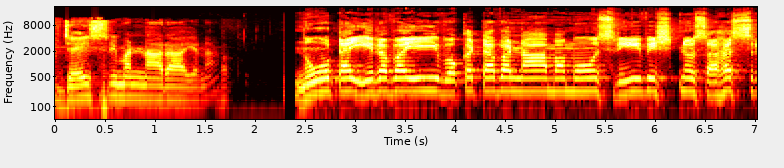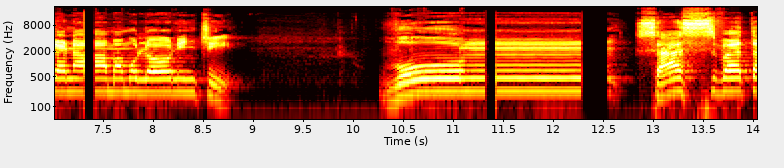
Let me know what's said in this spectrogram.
జై శ్రీమన్నారాయణ. నూట ఇరవై ఒకటవ నామము శ్రీ విష్ణు సహస్రనామములో నుంచి. ఓం శాశ్వతస్థానవే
